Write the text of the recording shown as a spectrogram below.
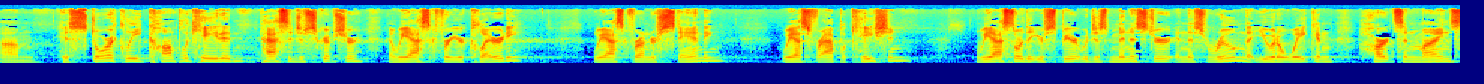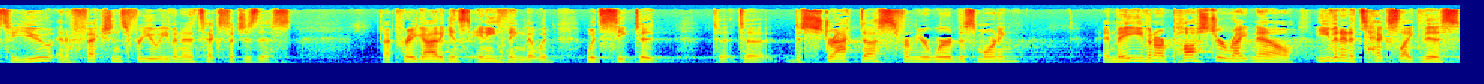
um, historically complicated passage of Scripture, and we ask for your clarity. We ask for understanding. We ask for application. We ask, Lord, that your Spirit would just minister in this room, that you would awaken hearts and minds to you and affections for you, even in a text such as this. I pray, God, against anything that would, would seek to, to, to distract us from your word this morning. And may even our posture right now, even in a text like this,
